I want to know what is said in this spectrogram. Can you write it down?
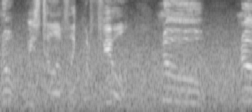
No, we still have liquid fuel. No, no.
